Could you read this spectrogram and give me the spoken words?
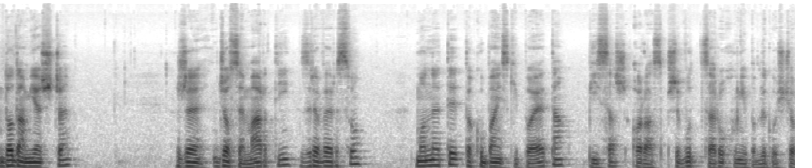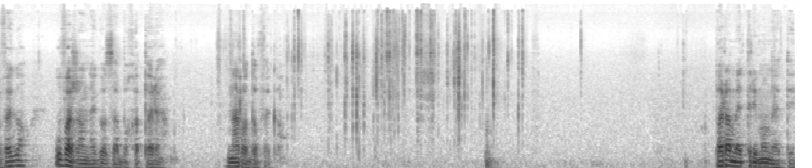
Dodam jeszcze, że Jose Marti z rewersu monety to kubański poeta, pisarz oraz przywódca ruchu niepodległościowego uważanego za bohatera narodowego. Parametry monety.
